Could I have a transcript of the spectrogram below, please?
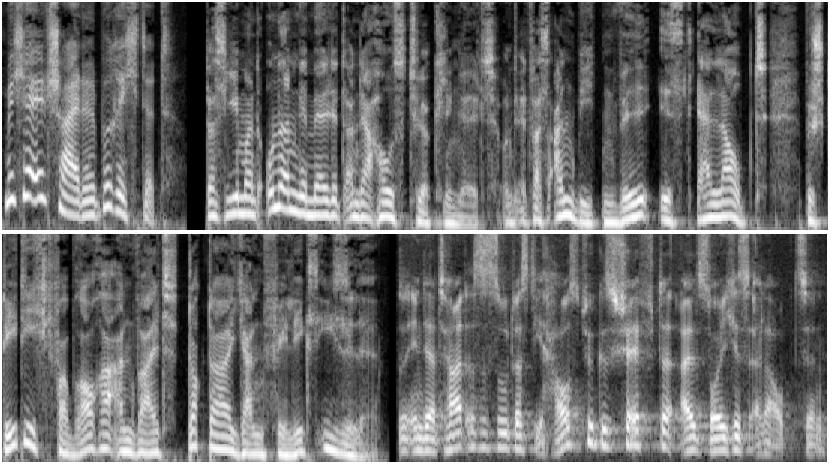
Michael Scheidel berichtet. Dass jemand unangemeldet an der Haustür klingelt und etwas anbieten will, ist erlaubt, bestätigt Verbraucheranwalt Dr. Jan Felix Isele. In der Tat ist es so, dass die Haustürgeschäfte als solches erlaubt sind.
